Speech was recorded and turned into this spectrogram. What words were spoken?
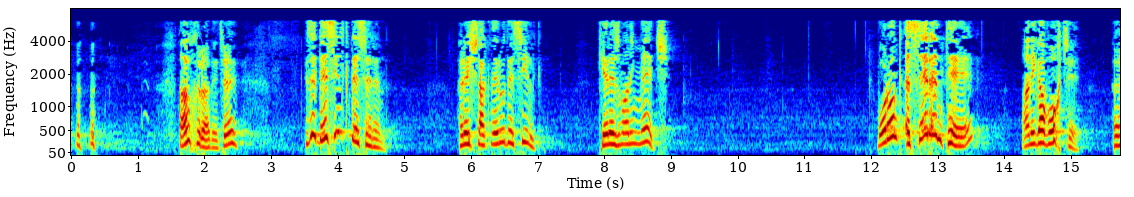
Ախրատ է, չէ։ Գսե դեսիլք դեսերեն։ Հրեշտակներու դեսիլք։ Քերեզմանի մեջ։ Որոնք ըսեր են թե անիգա ողջ է։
